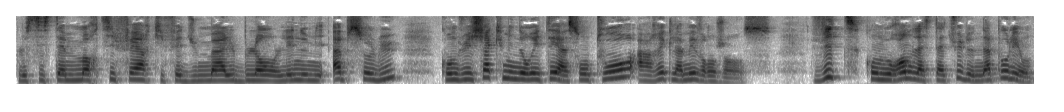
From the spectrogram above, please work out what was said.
Le système mortifère qui fait du mal blanc l'ennemi absolu conduit chaque minorité à son tour à réclamer vengeance. Vite qu'on nous rende la statue de Napoléon.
